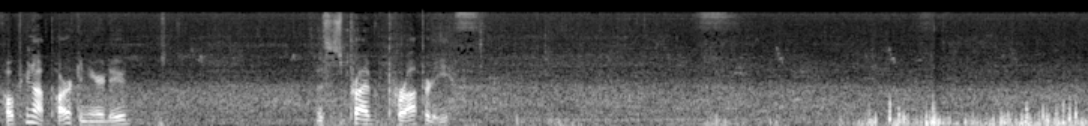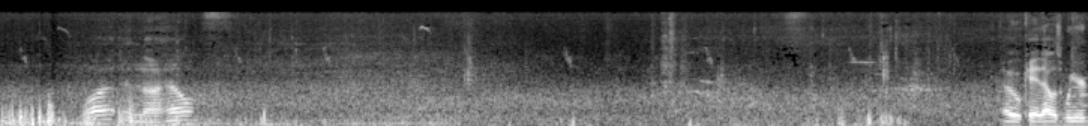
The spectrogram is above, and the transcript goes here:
Hope you're not parking here, dude. This is private property. What in the hell? Okay, that was weird.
